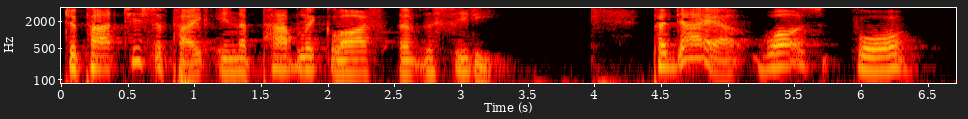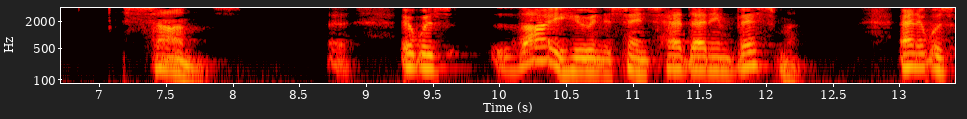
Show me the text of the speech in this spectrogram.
to participate in the public life of the city. Paideia was for sons. Uh, it was they who, in a sense, had that investment. And it was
